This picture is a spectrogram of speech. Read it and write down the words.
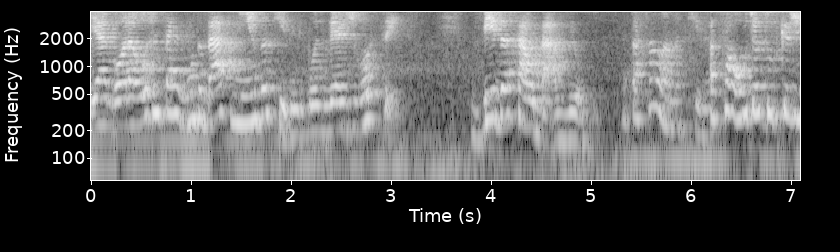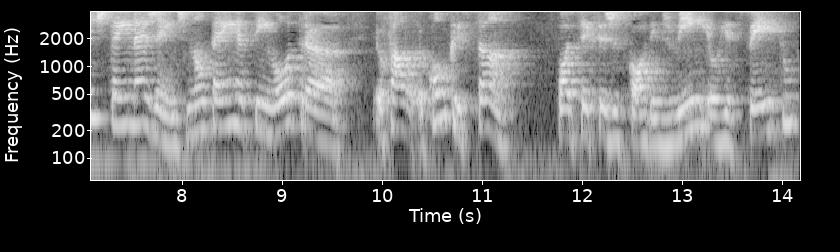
E agora, hoje uma pergunta das minhas aqui, depois vejo de vocês. Vida saudável. Tá falando aqui, né? A saúde é tudo que a gente tem, né, gente? Não tem, assim, outra. Eu falo, como cristã, pode ser que vocês discordem de mim, eu respeito.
